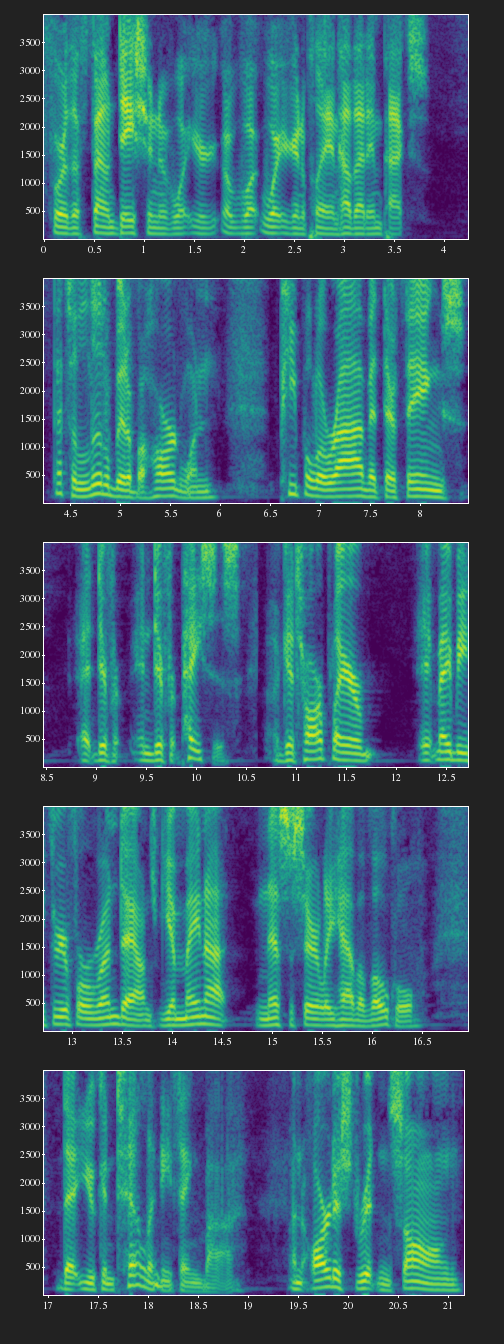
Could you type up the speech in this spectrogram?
for the foundation of what you're of what, what you're going to play and how that impacts? That's a little bit of a hard one. People arrive at their things at different in different paces. A guitar player, it may be three or four rundowns. You may not necessarily have a vocal that you can tell anything by. An artist written song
